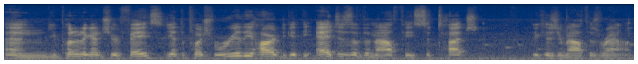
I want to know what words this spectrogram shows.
and you put it against your face, you have to push really hard to get the edges of the mouthpiece to touch because your mouth is round.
